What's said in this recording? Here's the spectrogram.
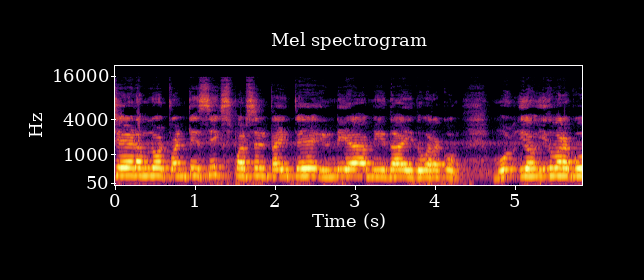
చేయడంలో ట్వంటీ సిక్స్ పర్సెంట్ అయితే ఇండియా మీద ఇదివరకు ము- ఇదివరకు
